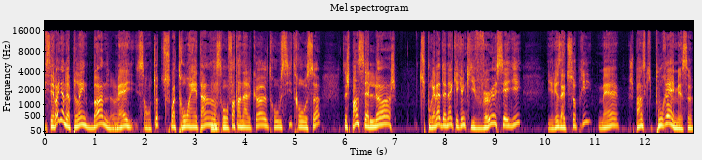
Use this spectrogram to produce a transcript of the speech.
C'est vrai qu'il y en a plein de bonnes, mais ils sont toutes soit trop Mm. intenses, trop fortes en alcool, trop ci, trop ça. Je pense que celle-là, je- tu pourrais la donner à quelqu'un qui veut essayer. Il risque d'être surpris, mais je pense qu'il pourrait aimer ça.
